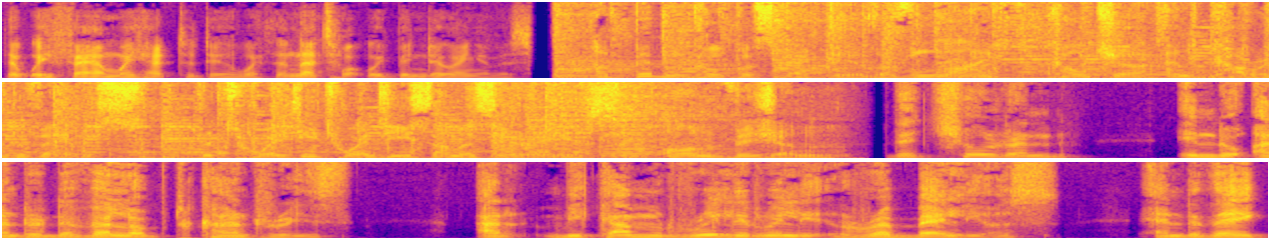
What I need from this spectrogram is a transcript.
that we found we had to deal with, and that's what we've been doing ever since. A biblical perspective of life, culture, and current events. The 2020 Summer Series on Vision. The children in the underdeveloped countries are become really, really rebellious, and they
